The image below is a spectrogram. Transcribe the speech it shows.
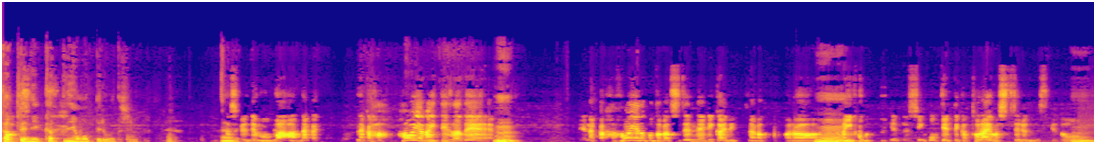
勝手に、勝手に思ってる私。はい確かに。でもまあ、なんか、なんか母親がいて座で、うん。でなんか母親のことが全然理解できなかったから、うんまあ、今も進行形っていうかトライはしてるんですけど、うん。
